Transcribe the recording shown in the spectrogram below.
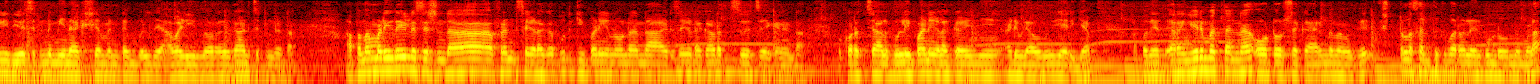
എഴുതി വെച്ചിട്ടുണ്ട് മീനാക്ഷി അമ്മൻ ടെമ്പിൾ ആ വഴി എന്ന് പറഞ്ഞ് കാണിച്ചിട്ടുണ്ട് കേട്ടോ. അപ്പോൾ നമ്മുടെ ഈ റെയിൽവേ സ്റ്റേഷന്റെ ആ ഫ്രണ്ട് സൈഡൊക്കെ പുതുക്കി പണിയുന്നതുകൊണ്ട് എന്റെ ആ ഒരു സൈഡൊക്കെ അടച്ച് വെച്ചേക്കാനുണ്ട് അപ്പോൾ കുറച്ച് ആൾക്കുള്ളിൽ പണികളൊക്കെ കഴിഞ്ഞ് അടിപൊളിയാവുമെന്ന് വിചാരിക്കാം. അപ്പോൾ അത് ഇറങ്ങി വരുമ്പോൾ തന്നെ ഓട്ടോറിക്ഷക്കാരുണ്ട് നമുക്ക്. ഇഷ്ടമുള്ള സ്ഥലത്തേക്ക് പറഞ്ഞാൽ കൊണ്ടുപോകും നമ്മളെ.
